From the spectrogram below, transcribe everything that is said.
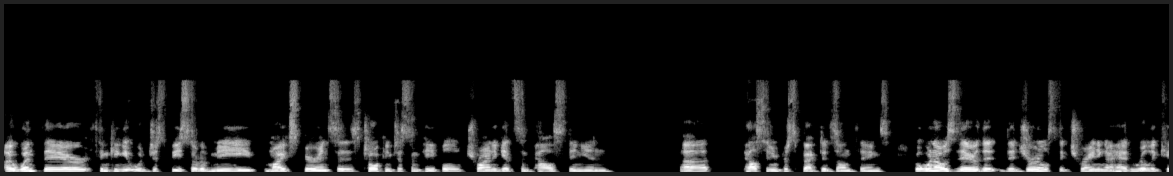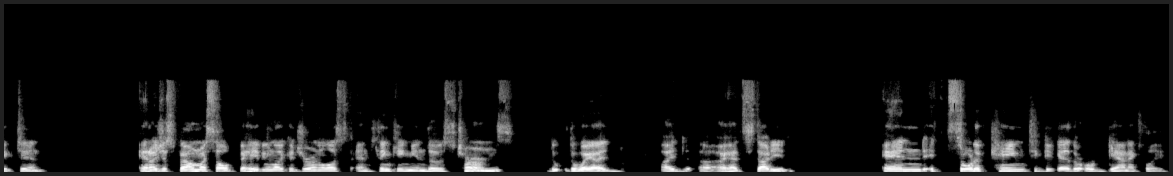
I went there thinking it would just be sort of me, my experiences, talking to some people, trying to get some Palestinian uh, Palestinian perspectives on things. But when I was there, the, the journalistic training I had really kicked in. And I just found myself behaving like a journalist and thinking in those terms, the, the way I'd, I'd, uh, I had studied. And it sort of came together organically.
